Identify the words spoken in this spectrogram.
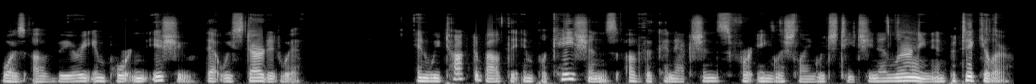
was a very important issue that we started with. And we talked about the implications of the connections for English language teaching and learning in particular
